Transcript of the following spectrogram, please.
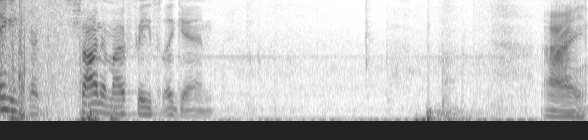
Dang it, got shot in my face again. Alright,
